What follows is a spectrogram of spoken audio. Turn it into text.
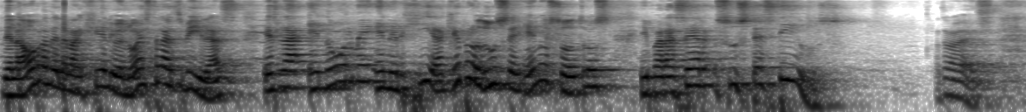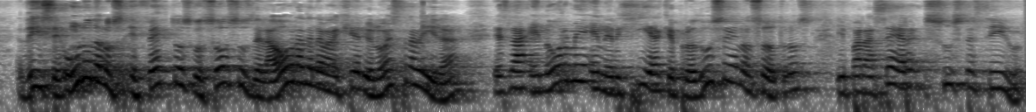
de la obra del Evangelio en nuestras vidas es la enorme energía que produce en nosotros y para ser sus testigos. Otra vez. Dice, uno de los efectos gozosos de la obra del Evangelio en nuestra vida es la enorme energía que produce en nosotros y para ser sus testigos.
